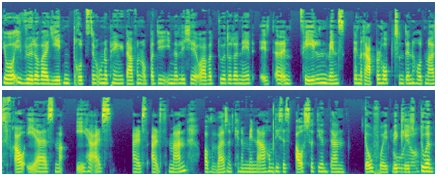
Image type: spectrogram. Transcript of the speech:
ja, ich würde aber jeden trotzdem, unabhängig davon, ob er die innerliche Arbeit tut oder nicht, äh, empfehlen, wenn es den Rappel habt und den hat man als Frau eher als, eher als, als, als Mann. Aber ich weiß nicht, können Männer haben dieses Aussortieren dann go for it, Oh, wirklich ja. tun.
